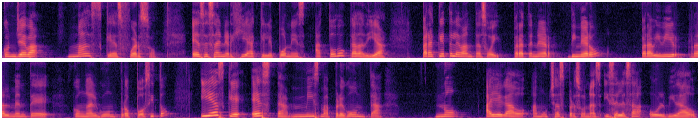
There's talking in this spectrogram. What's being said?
conlleva más que esfuerzo. Es esa energía que le pones a todo cada día. ¿Para qué te levantas hoy? ¿Para tener dinero? ¿Para vivir realmente con algún propósito? Y es que esta misma pregunta no ha llegado a muchas personas y se les ha olvidado.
